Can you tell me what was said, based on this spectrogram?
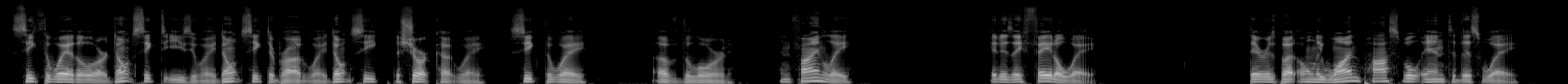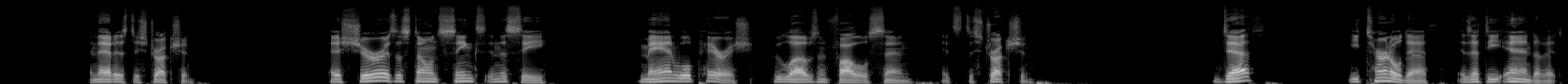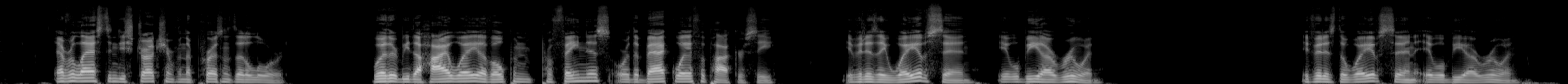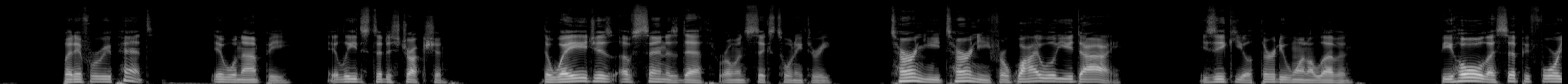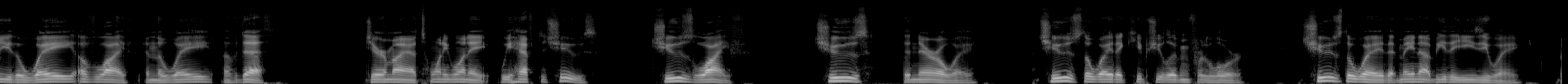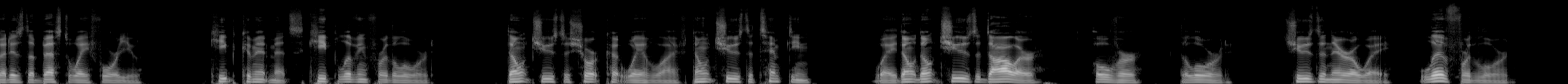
Seek the way of the Lord. Don't seek the easy way. Don't seek the broad way. Don't seek the shortcut way. Seek the way of the Lord. And finally, it is a fatal way. There is but only one possible end to this way, and that is destruction. As sure as a stone sinks in the sea, man will perish who loves and follows sin. It's destruction. Death, eternal death, is at the end of it, everlasting destruction from the presence of the Lord, whether it be the highway of open profaneness or the back way of hypocrisy. If it is a way of sin, it will be our ruin. If it is the way of sin, it will be our ruin. But if we repent, it will not be. It leads to destruction. The wages of sin is death, Romans 6:23. Turn ye, turn ye, for why will ye die? Ezekiel 31:11. Behold, I set before you the way of life and the way of death. Jeremiah 21 8. We have to choose. Choose life. Choose the narrow way. Choose the way that keeps you living for the Lord. Choose the way that may not be the easy way, but is the best way for you. Keep commitments. Keep living for the Lord. Don't choose the shortcut way of life. Don't choose the tempting way. Don't don't choose the dollar over the Lord. Choose the narrow way. Live for the Lord.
